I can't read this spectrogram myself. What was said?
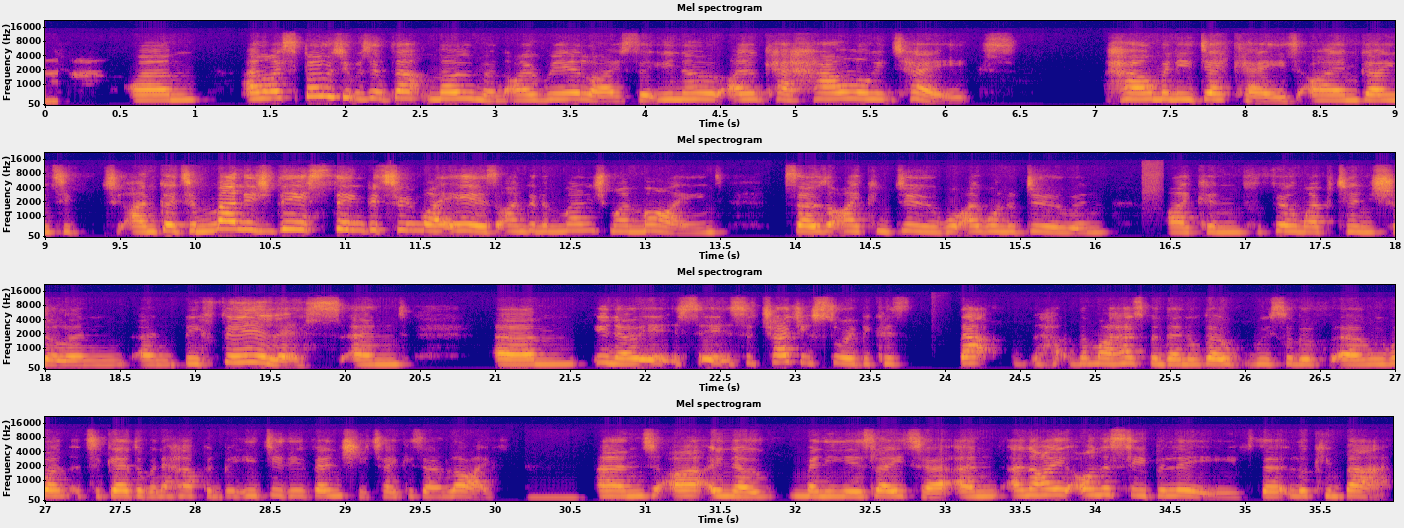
Mm. Um, and I suppose it was at that moment I realized that, you know, I don't care how long it takes how many decades I'm going to, to, I'm going to manage this thing between my ears. I'm going to manage my mind so that I can do what I want to do and I can fulfill my potential and and be fearless. And um, you know, it's it's a tragic story because that, that my husband then, although we sort of uh, we weren't together when it happened, but he did eventually take his own life. Mm. And I, you know, many years later, and and I honestly believe that looking back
